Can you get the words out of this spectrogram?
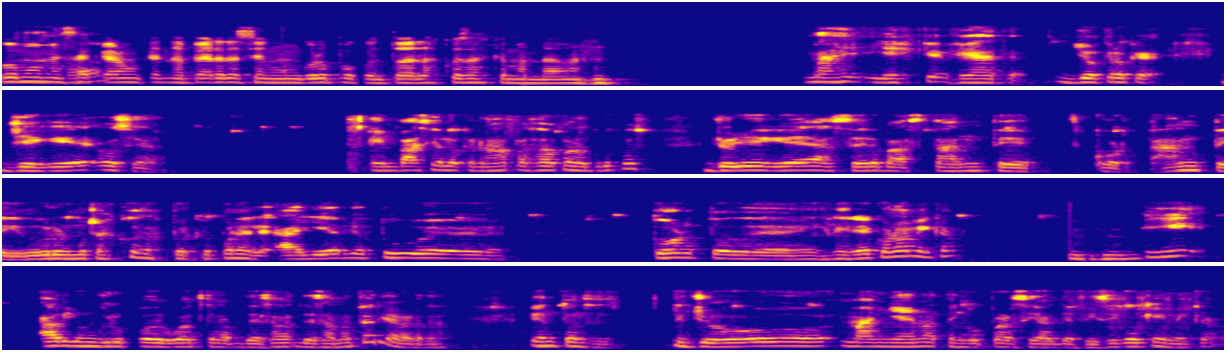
cómo me sacaron canas verdes en un grupo con todas las cosas que mandaban. y es que, fíjate, yo creo que llegué, o sea, en base a lo que nos ha pasado con los grupos, yo llegué a ser bastante cortante y duro en muchas cosas. Porque ponele, ayer yo tuve corto de ingeniería económica y había un grupo de WhatsApp de esa, de esa materia, ¿verdad? Entonces, yo mañana tengo parcial de físico-química.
